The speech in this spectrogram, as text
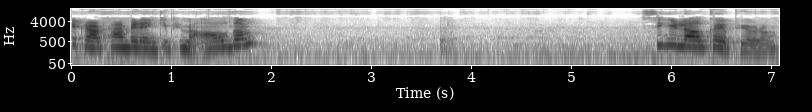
Tekrar pembe renk ipimi aldım. Sihirli halka yapıyorum.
